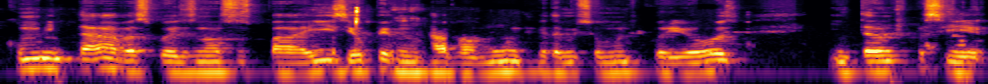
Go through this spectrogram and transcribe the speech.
comentava as coisas dos nossos países, eu perguntava muito, porque eu também sou muito curioso, então, tipo assim,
